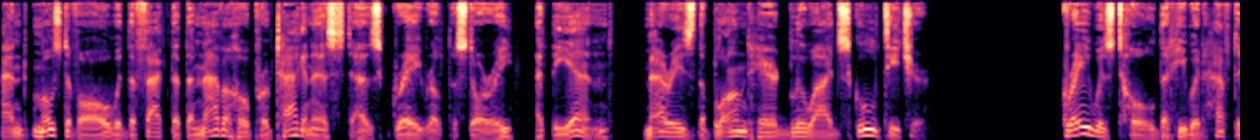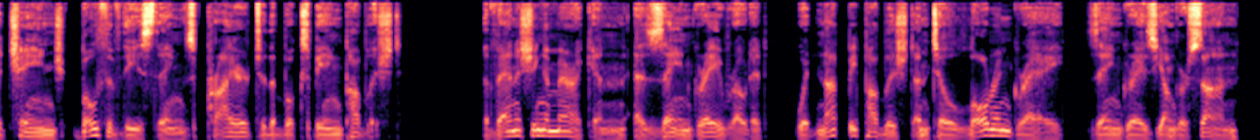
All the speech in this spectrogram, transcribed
and most of all with the fact that the Navajo protagonist, as Grey wrote the story, at the end, marries the blonde haired, blue eyed schoolteacher. Grey was told that he would have to change both of these things prior to the book's being published. The Vanishing American, as Zane Grey wrote it, would not be published until Loren Grey, Zane Grey's younger son,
